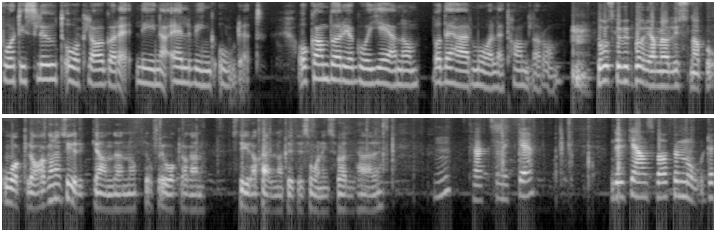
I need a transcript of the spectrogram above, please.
får till slut åklagare Lina Elving ordet och kan börja gå igenom vad det här målet handlar om. Då ska vi börja med att lyssna på åklagarens yrkanden och då får åklagaren styra själv naturligtvis ordningsföljd här. Tack så mycket. Du yrkar ansvar alltså för mord.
